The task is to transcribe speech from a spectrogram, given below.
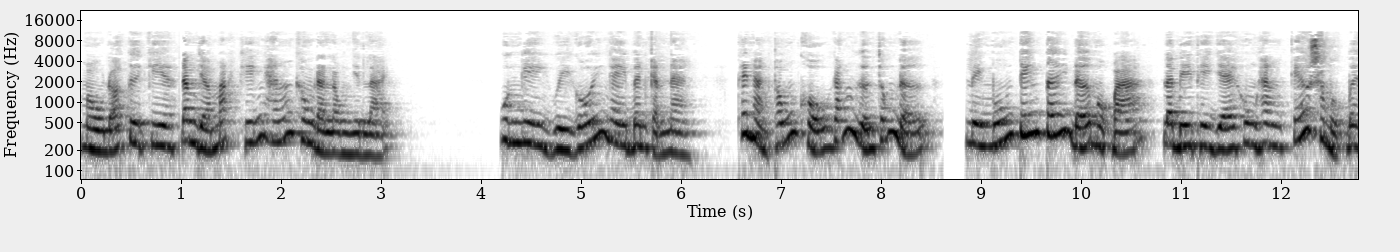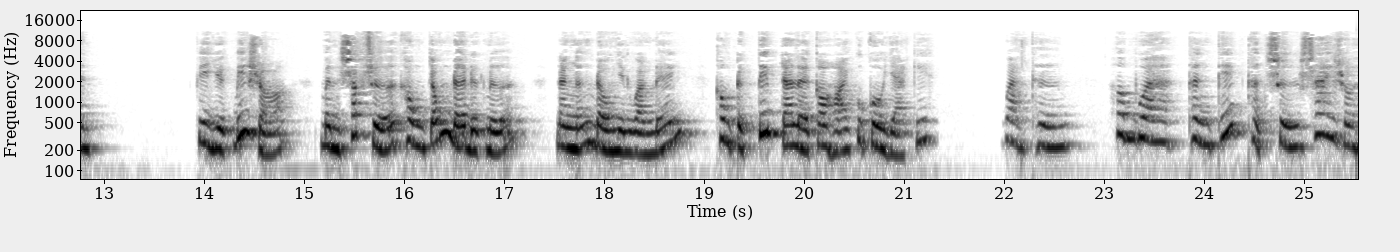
màu đỏ tươi kia đâm vào mắt khiến hắn không đành lòng nhìn lại. Quân nghi quỳ gối ngay bên cạnh nàng, thấy nàng thống khổ gắn gượng chống đỡ, liền muốn tiến tới đỡ một bả là bị thị vệ hung hăng kéo sang một bên. Phi Duyệt biết rõ, mình sắp sửa không chống đỡ được nữa, nàng ngẩng đầu nhìn hoàng đế, không trực tiếp trả lời câu hỏi của cô giả kiết. Hoàng thượng, hôm qua thần thiếp thật sự sai rồi.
